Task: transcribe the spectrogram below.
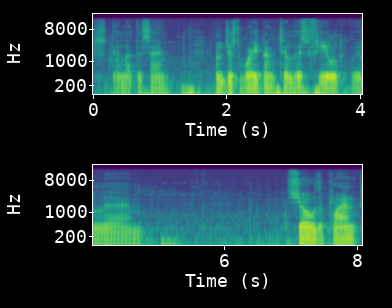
Still at the same. We'll just wait until this field will um, show the plant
